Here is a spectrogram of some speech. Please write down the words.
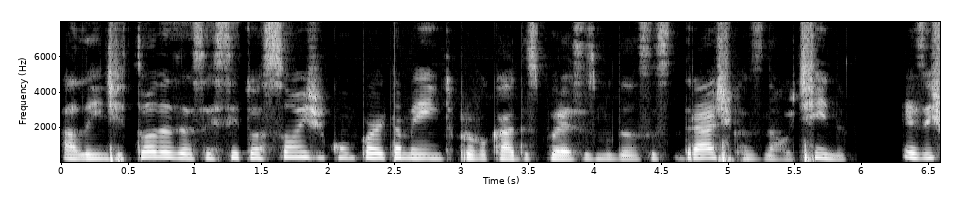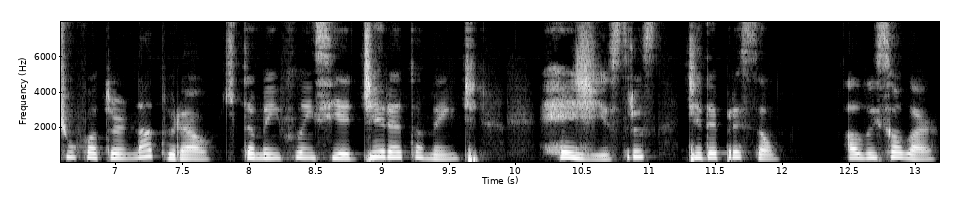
Além de todas essas situações de comportamento provocadas por essas mudanças drásticas na rotina, existe um fator natural que também influencia diretamente registros de depressão, a luz solar.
